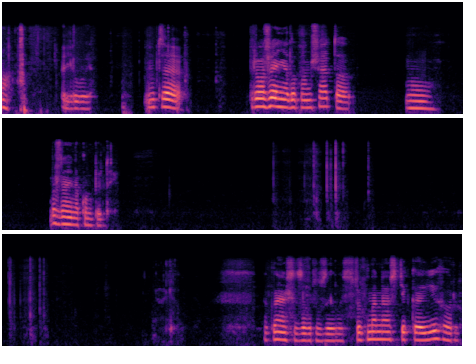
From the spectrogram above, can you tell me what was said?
О, алілуя. Ну, Це приложення до планшета. Ну, можна і на комп'ютері. Я, конечно, загрузилась. Тут в мене стільки ігор.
